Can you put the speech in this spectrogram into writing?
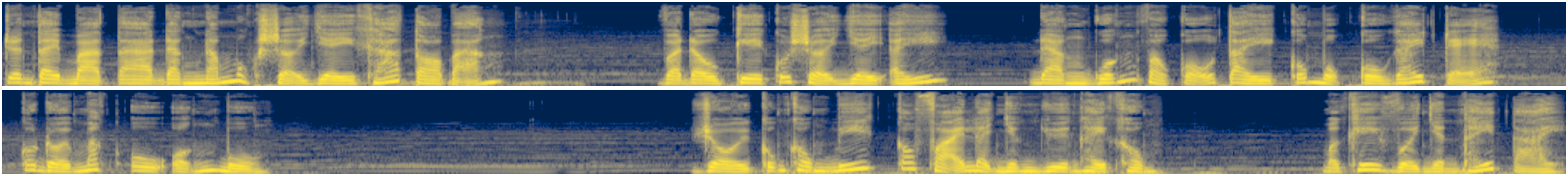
Trên tay bà ta đang nắm một sợi dây khá to bản. Và đầu kia của sợi dây ấy Đang quấn vào cổ tay của một cô gái trẻ, Có đôi mắt u uẩn buồn. Rồi cũng không biết có phải là nhân duyên hay không. Mà khi vừa nhìn thấy Tài,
